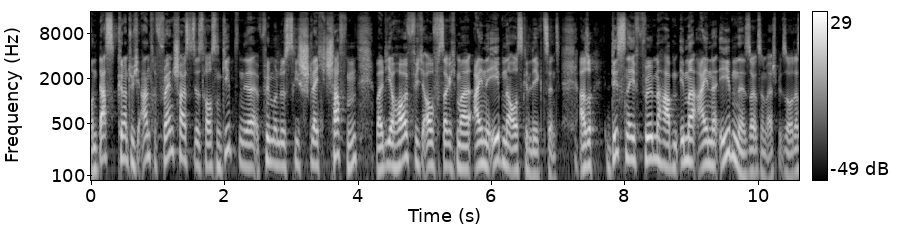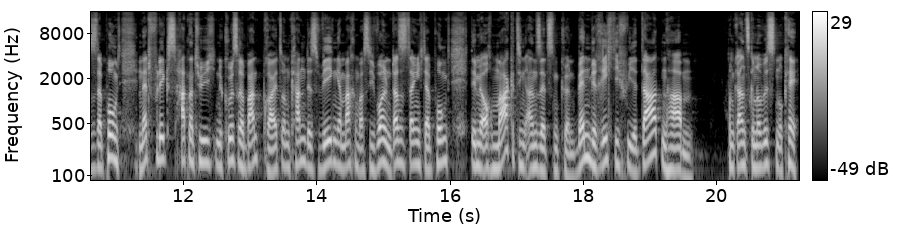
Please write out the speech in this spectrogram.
Und das können natürlich andere Franchises, die es draußen gibt, in der Filmindustrie schlecht schaffen, weil die ja häufig auf, sag ich mal, eine Ebene ausgelegt sind. Also Disney-Filme haben immer eine Ebene, so zum Beispiel so. Das ist der Punkt. Netflix hat natürlich eine größere Bandbreite und kann deswegen ja machen, was sie wollen. Und das ist eigentlich der Punkt, den wir auch im Marketing ansetzen können. Wenn wir richtig viele Daten haben, und ganz genau wissen, okay,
